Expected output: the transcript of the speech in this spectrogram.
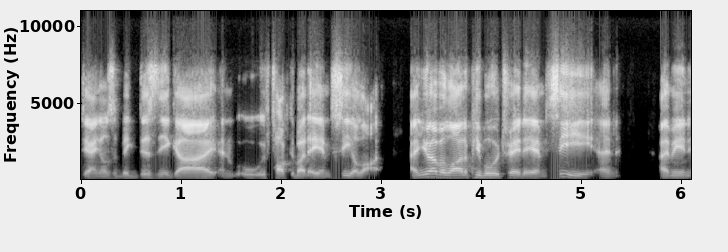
Daniel's a big Disney guy, and we've talked about AMC a lot and you have a lot of people who trade AMC. And I mean,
